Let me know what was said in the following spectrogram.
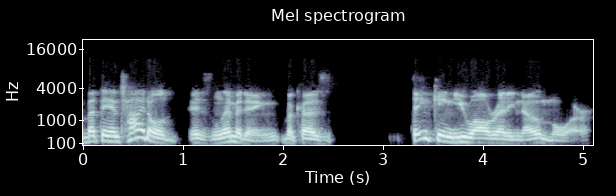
But the entitled is limiting because thinking you already know more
